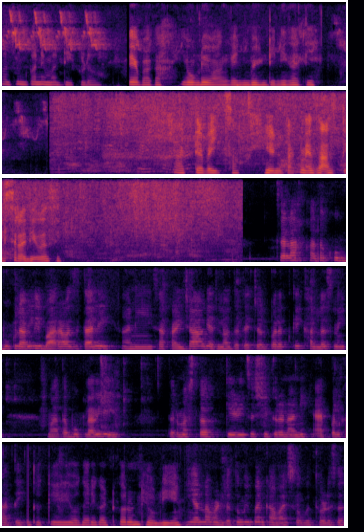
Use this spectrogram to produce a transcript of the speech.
अजून पण आहे मध्ये इकडं. हे बघा एवढे वांग्यानी भेंडी निघाली. आट्याबाईचा हेल टाकण्याचा आज तिसरा दिवस आहे. चला आता खूप भूक लागली बारा वाजत आली आणि सकाळी चहा घेतला होता त्याच्यावर परत काही खाल्लंच नाही. मग आता भूक लागली. तर मस्त केळीचं शिकरण आणि ॲपल खाते. तर केळी वगैरे कट करून ठेवली आहे. यांना म्हटलं तुम्ही पण खा माझ्यासोबत थोडंसं.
